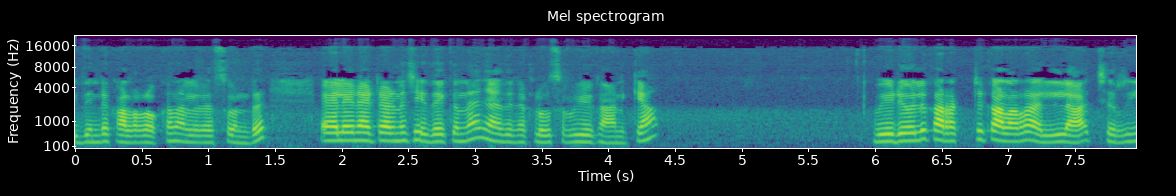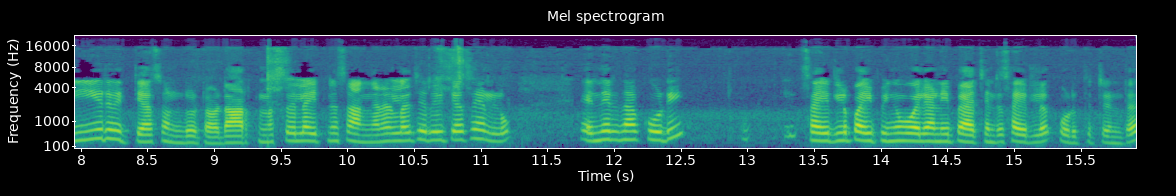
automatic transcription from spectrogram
ഇതിന്റെ കളറും ഒക്കെ നല്ല രസമുണ്ട്. ഏലൈനായിട്ടാണ് ചെയ്തേക്കുന്നത്. ഞാൻ ഇതിന്റെ ക്ലോസ് റിവ്യൂ കാണിക്കാം. വീഡിയോയിൽ കറക്റ്റ് കളറല്ല ചെറിയൊരു വ്യത്യാസം ഉണ്ട് കേട്ടോ ഡാർക്ക്നെസ് ലൈറ്റ്നെസ് അങ്ങനെയുള്ള ചെറിയ വ്യത്യാസമേ ഉള്ളൂ. എന്നിരുന്നാൽ കൂടി സൈഡിൽ പൈപ്പിംഗ് പോലെയാണ് ഈ പാച്ചിന്റെ സൈഡിൽ കൊടുത്തിട്ടുണ്ട്.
